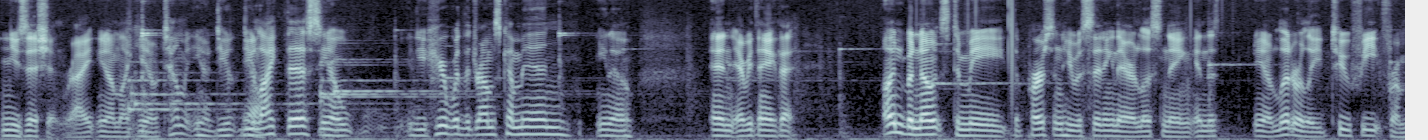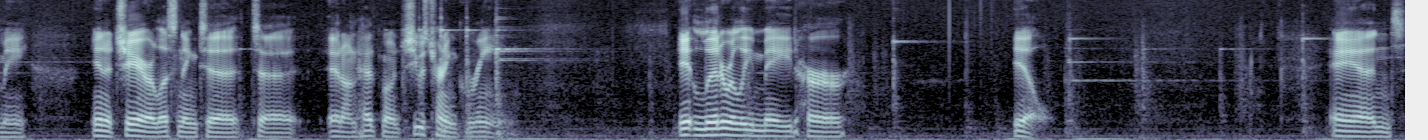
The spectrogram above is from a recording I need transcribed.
musician, right? You know, I'm like, you know, tell me, you know, do you do you like this? You know, do you hear where the drums come in? You know, and everything like that. Unbeknownst to me, the person who was sitting there listening in this, you know, literally two feet from me, in a chair listening to to it on headphones, she was turning green. It literally made her ill. And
